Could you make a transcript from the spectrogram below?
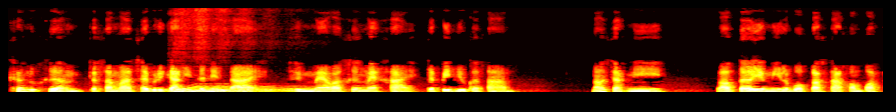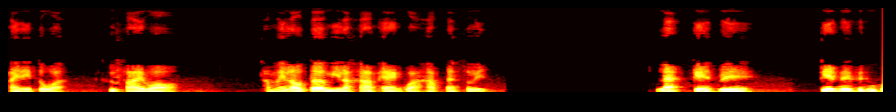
เครื่องทุกเครื่องจะสามารถใช้บริการอินเทอร์เน็ตได้ ถึงแม้ว่าเครื่องแม่ข่ายจะปิดอยู่ก็ตาม นอกจากนี้เราเตอร์ยังมีระบบรักษาความปลอดภัยในตัว คือไฟวอลทำให้เราเตอร์มีราคาแพงกว่าฮับและสวิตช์และเกตเวย์เกตเวย์เป็นอุป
